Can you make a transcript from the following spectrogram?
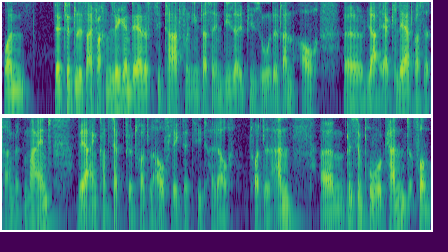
Und der Titel ist einfach ein legendäres Zitat von ihm, dass er in dieser Episode dann auch äh, ja, erklärt, was er damit meint. Wer ein Konzept für Trottel auflegt, der zieht halt auch Trottel an. Ähm, bisschen provokant vom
